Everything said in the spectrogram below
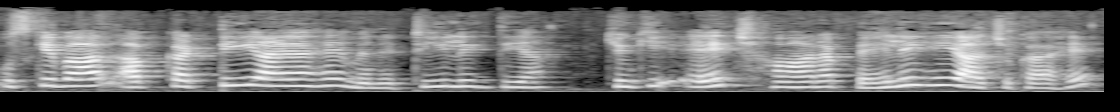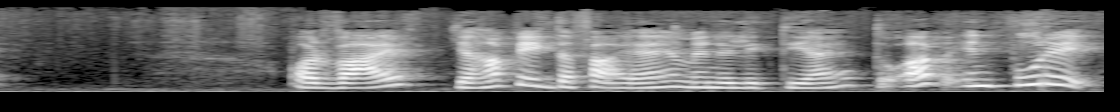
उसके बाद आपका टी आया है, मैंने टी लिख दिया। क्योंकि एच हमारा पहले ही आ चुका है और वाई यहाँ पे एक दफ़ा आया है, मैंने लिख दिया है। तो अब इन पूरे,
